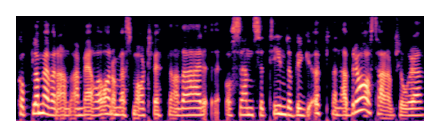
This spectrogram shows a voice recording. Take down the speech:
koppla med varandra med att ha de här smartfetterna där och sen se till att bygga upp den här bra tarmfloran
